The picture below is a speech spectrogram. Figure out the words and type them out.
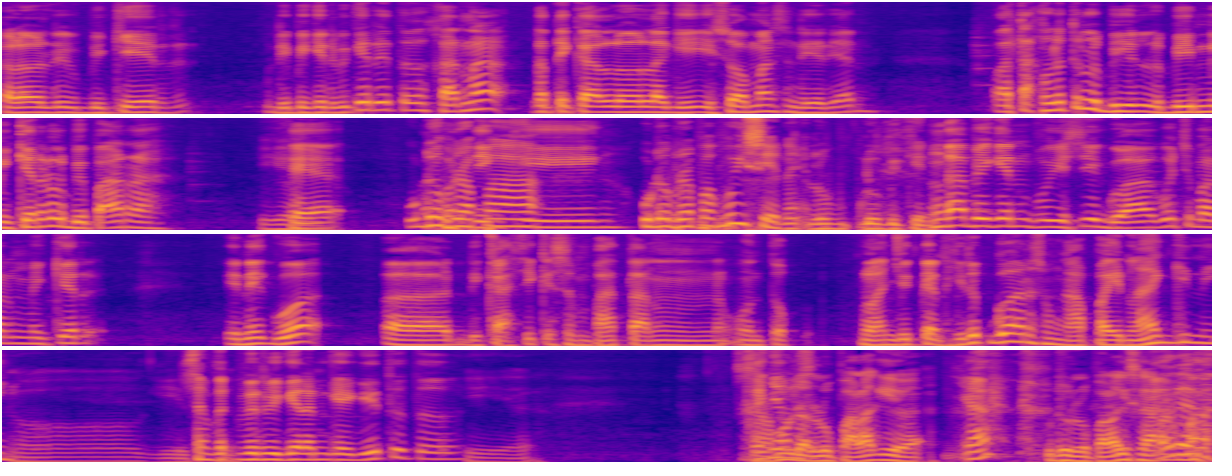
kalau dipikir dipikir-pikir itu karena ketika lo lagi isoman sendirian otak lo tuh lebih lebih mikirnya lebih parah. Iya. Kayak Udah berapa udah berapa puisi nek lu lu bikin? Enggak bikin puisi gua, gua cuma mikir ini gua eh, dikasih kesempatan untuk melanjutkan hidup gue harus ngapain lagi nih. Oh gitu. Sempat berpikiran kayak gitu tuh. Iya. Sekarang udah lu- lupa lagi ya? Ya. Udah lupa lagi sekarang mah.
